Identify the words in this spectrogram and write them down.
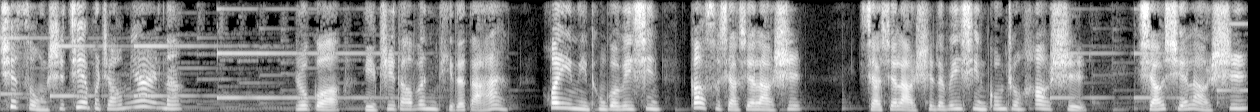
却总是见不着面呢。如果你知道问题的答案，欢迎你通过微信告诉小雪老师。小雪老师的微信公众号是“小雪老师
